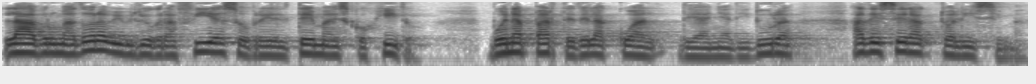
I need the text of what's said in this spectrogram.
la abrumadora bibliografía sobre el tema escogido, buena parte de la cual, de añadidura, ha de ser actualísima,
